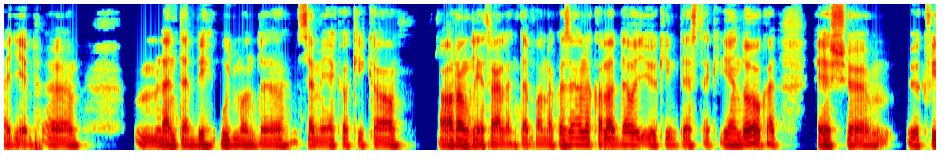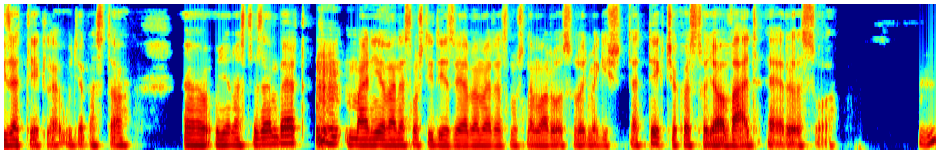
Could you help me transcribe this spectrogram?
egyéb lentebbi úgymond személyek, akik a, a ranglétrán lentebb vannak az elnök alatt, de hogy ők intéztek ilyen dolgokat, és ők fizették le ugyanazt a ugyanazt az embert. Már nyilván ezt most idézőjelben, mert ez most nem arról szól, hogy meg is tették, csak azt, hogy a vád erről szól. Uh-huh.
